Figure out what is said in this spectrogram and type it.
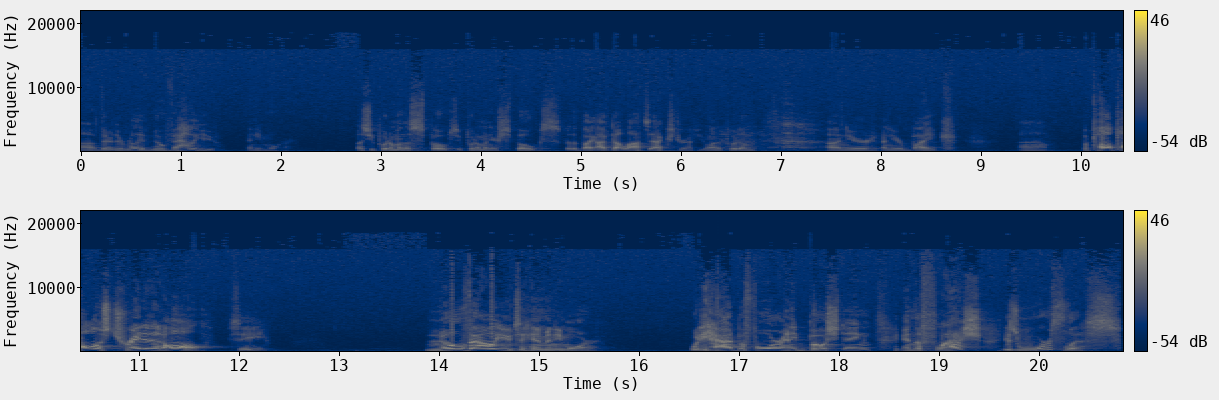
Uh, they're, they're really of no value anymore. Unless you put them on the spokes. You put them on your spokes for the bike. I've got lots extra if you want to put them on your, on your bike. Um, but Paul, Paul has traded it all, see? No value to him anymore. What he had before, any boasting in the flesh, is worthless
